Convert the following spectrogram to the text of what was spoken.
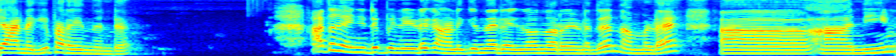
ജാനകി പറയുന്നുണ്ട്. അത് കഴിഞ്ഞിട്ട് പിന്നീട് കാണിക്കുന്ന രംഗം എന്ന് പറയുന്നത് നമ്മുടെ ആനിയും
